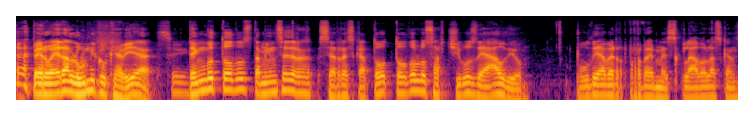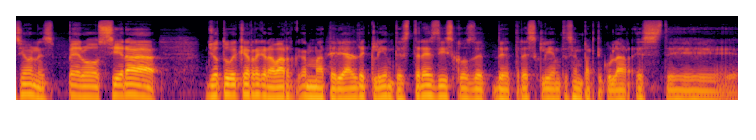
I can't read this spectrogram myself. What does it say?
Pero era lo único que había. Tengo todos, también se, se, rescató todos los archivos de audio. Pude haber remezclado las canciones, pero si era... Yo tuve que regrabar material de clientes, tres discos de, de tres clientes en particular. Este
